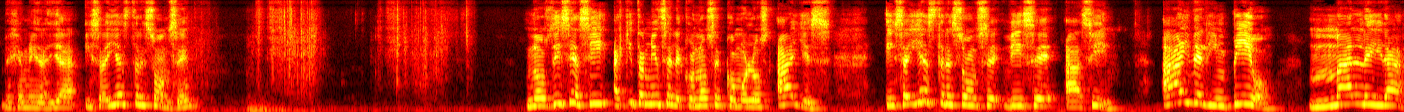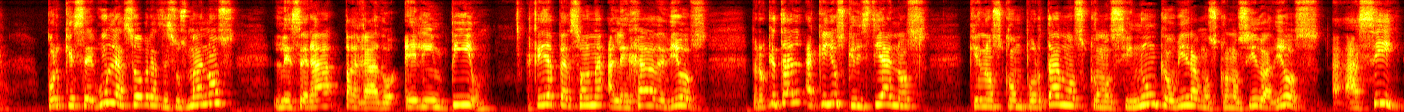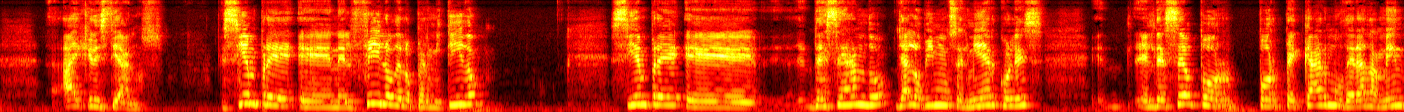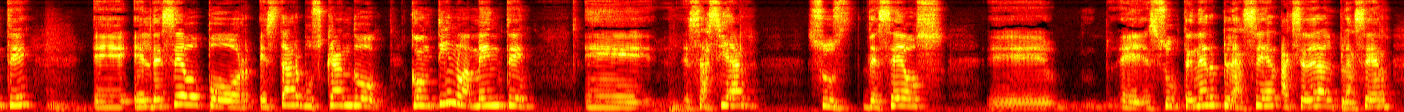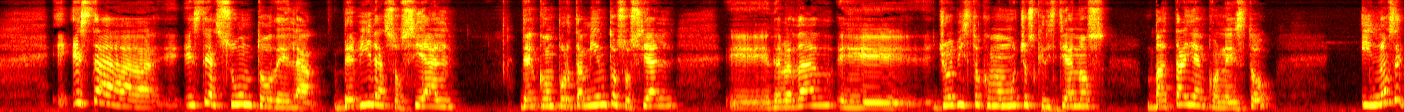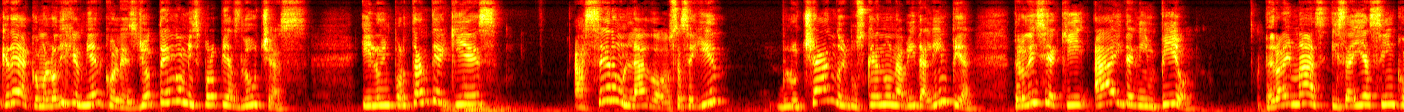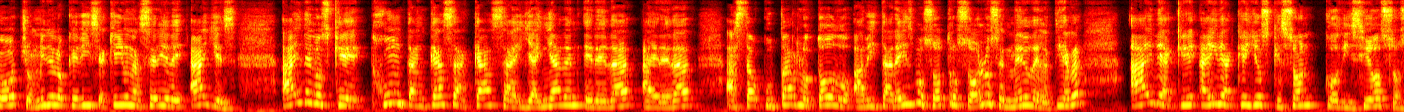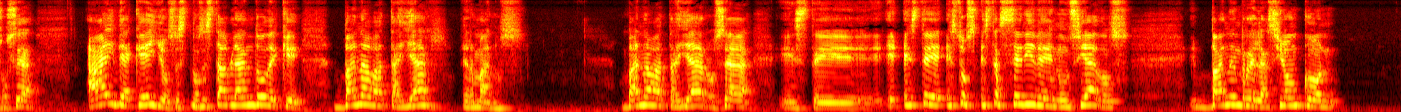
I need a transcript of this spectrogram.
déjeme ir allá, Isaías 3.11, nos dice así, aquí también se le conoce como los ayes. Isaías 3.11 dice así, ay del impío, mal le irá, porque según las obras de sus manos le será pagado el impío, aquella persona alejada de Dios. Pero ¿qué tal aquellos cristianos que nos comportamos como si nunca hubiéramos conocido a Dios? Así hay cristianos. Siempre en el filo de lo permitido, siempre eh, deseando, ya lo vimos el miércoles, el deseo por, por pecar moderadamente, eh, el deseo por estar buscando continuamente eh, saciar sus deseos, eh, tener placer, acceder al placer. Esta, este asunto de la bebida social, del comportamiento social, de verdad, yo he visto como muchos cristianos batallan con esto y no se crea, como lo dije el miércoles, yo tengo mis propias luchas. Y lo importante aquí es hacer un lado, o sea, seguir luchando y buscando una vida limpia. Pero dice aquí, ay del impío. Pero hay más, Isaías 5.8, mire lo que dice, aquí hay una serie de ayes. Hay de los que juntan casa a casa y añaden heredad a heredad hasta ocuparlo todo. ¿Habitaréis vosotros solos en medio de la tierra? Hay de, hay de aquellos que son codiciosos, o sea, hay de aquellos, nos está hablando de que van a batallar, hermanos. Van a batallar, o sea, este, e, este, estos, esta serie de enunciados van en relación con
